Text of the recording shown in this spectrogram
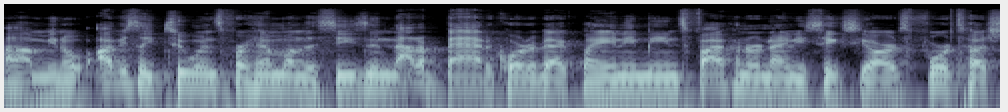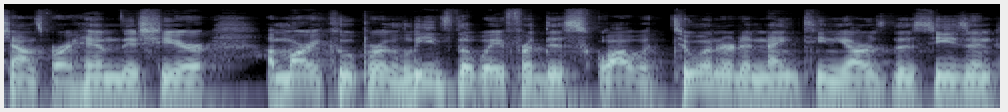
Um, you know, obviously two wins for him on the season. Not a bad quarterback by any means. 596 yards, four touchdowns for him this year. Amari Cooper leads the way for this squad with 200 119 yards this season.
